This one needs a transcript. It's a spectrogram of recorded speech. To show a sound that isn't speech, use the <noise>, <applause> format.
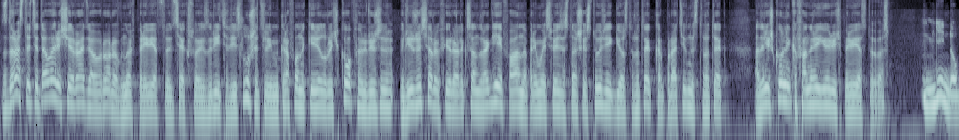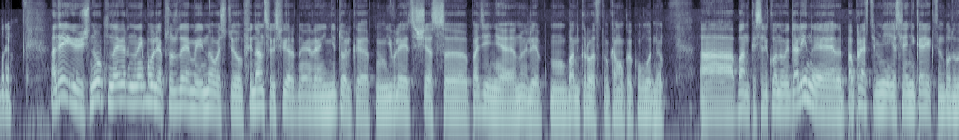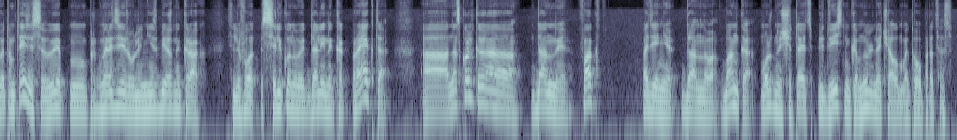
Здравствуйте, товарищи. Радио «Аврора» вновь приветствует всех своих зрителей и слушателей. Микрофон Кирилл Рычков, режиссер эфира Александр Агеев, а на прямой связи с нашей студией геостратег, корпоративный стратег Андрей Школьников. Андрей Юрьевич, приветствую вас. День добрый. Андрей Юрьевич, ну, наверное, наиболее обсуждаемой новостью финансовой сферы, наверное, не только является сейчас э, падение, ну, или банкротство, кому как угодно, банка Силиконовой долины. Поправьте мне, если я некорректен буду в этом тезисе, вы прогнозировали неизбежный крах Силиконовой долины как проекта. А насколько данный факт падения данного банка можно считать предвестником, ну или началом этого процесса?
